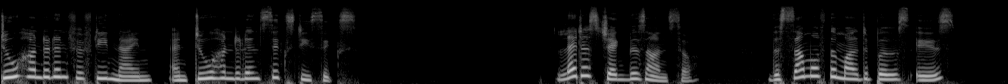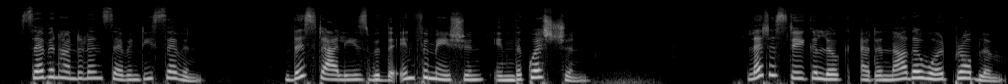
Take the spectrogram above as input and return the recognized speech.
259 and 266. Let us check this answer. The sum of the multiples is 777. This tallies with the information in the question. Let us take a look at another word problem.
